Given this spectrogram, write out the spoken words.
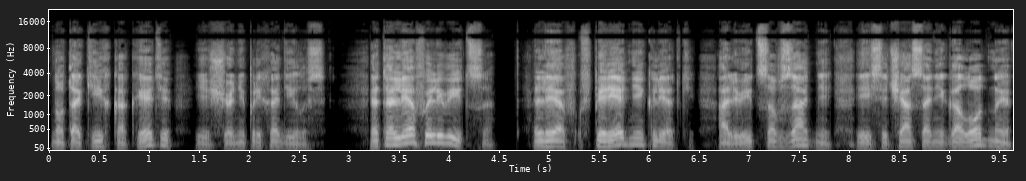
но таких, как эти, еще не приходилось. Это лев и львица. Лев в передней клетке, а львица в задней, и сейчас они голодные,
